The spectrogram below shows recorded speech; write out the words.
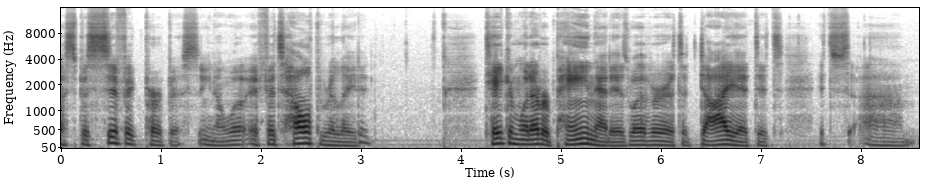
a specific purpose. You know, if it's health related, taking whatever pain that is, whether it's a diet, it's it's um,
